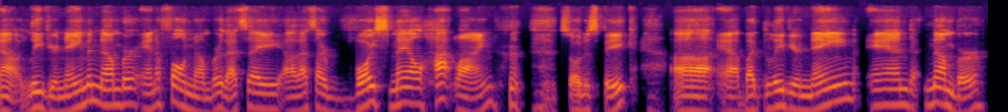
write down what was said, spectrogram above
0021. 615 333 0021. Now, leave your name and number and a phone number. That's a uh, that's our voicemail hotline, so to speak. Uh, uh, but leave your name and number,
